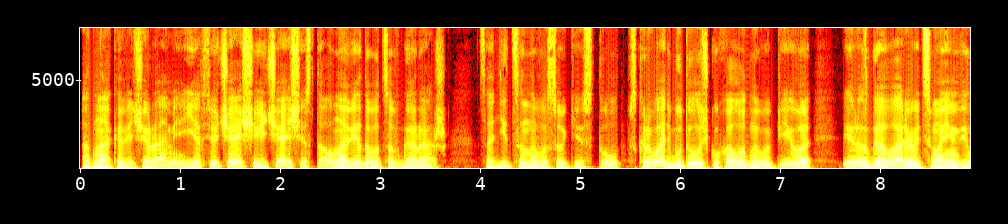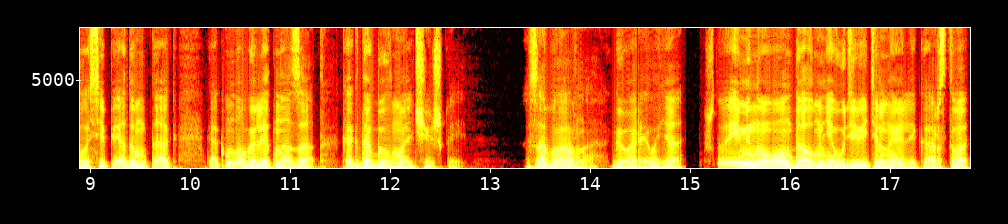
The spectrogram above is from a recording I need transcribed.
Однако вечерами я все чаще и чаще стал наведываться в гараж, садиться на высокий стул, вскрывать бутылочку холодного пива и разговаривать с моим велосипедом так, как много лет назад, когда был мальчишкой. «Забавно», — говорил я, — «что именно он дал мне удивительное лекарство,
